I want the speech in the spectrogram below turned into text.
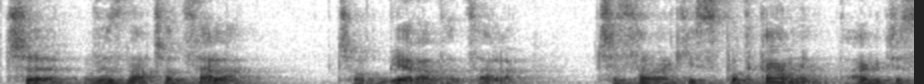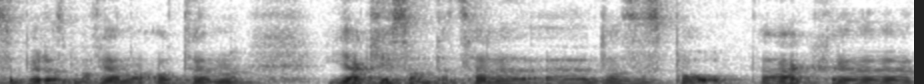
czy wyznacza cele, czy odbiera te cele, czy są jakieś spotkania, tak, gdzie sobie rozmawiamy o tym, jakie są te cele e, dla zespołu, tak, e,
